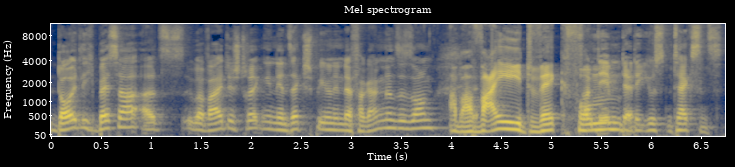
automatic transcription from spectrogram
deutlich besser als über weite Strecken in den sechs Spielen in der vergangenen Saison. Aber weit weg vom von dem der, der Houston Texans.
